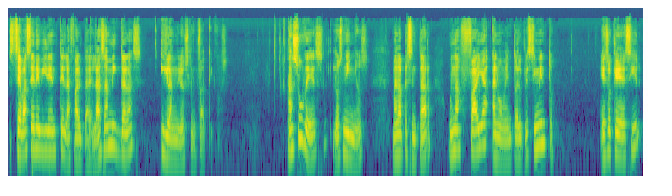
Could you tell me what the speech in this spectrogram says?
Se va a hacer evidente la falta de las amígdalas y ganglios linfáticos. A su vez, los niños van a presentar una falla al momento del crecimiento. Eso quiere decir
